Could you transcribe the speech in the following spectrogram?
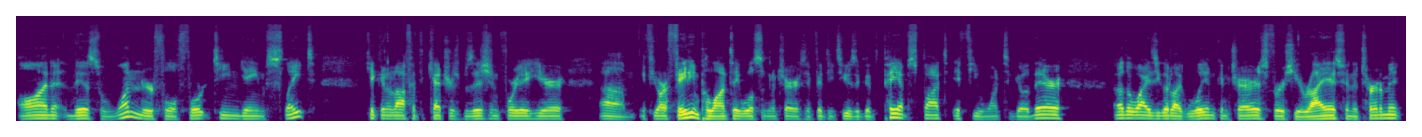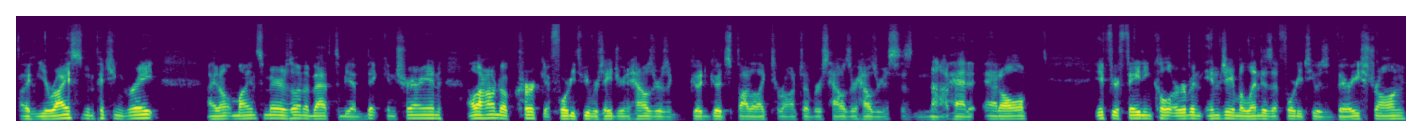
on this wonderful 14-game slate. Kicking it off at the catcher's position for you here. Um, if you are fading Pallante, Willson Contreras at 52 is a good pay up spot if you want to go there. Otherwise, you go to like William Contreras versus Urias in the tournament. Like Urias has been pitching great. I don't mind some Arizona bats to be a bit contrarian. Alejandro Kirk at 43 versus Adrian Houser is a good, good spot. I like Toronto versus Houser. Houser just has not had it at all. If you're fading Cole Irvin, MJ Melendez at 42 is very strong.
